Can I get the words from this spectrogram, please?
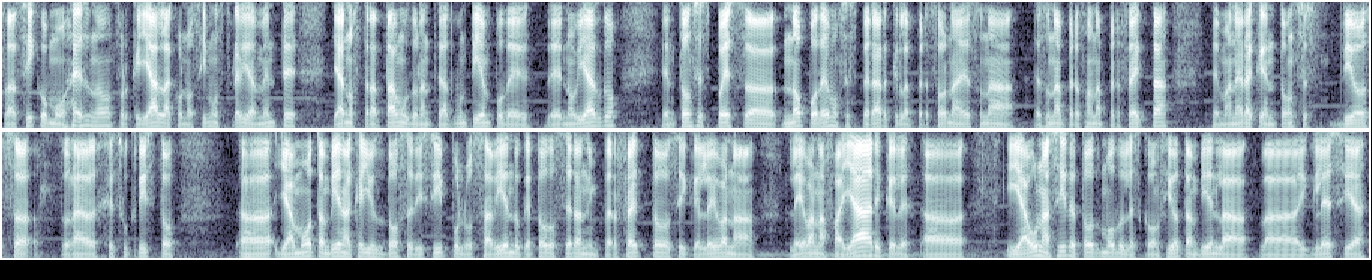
pues así como es no porque ya la conocimos previamente ya nos tratamos durante algún tiempo de, noviazgo. Entonces pues ah, no podemos esperar que la persona es una es una persona perfecta de manera que entonces Dios uh, Jesucristo llamó también a aquellos doce discípulos sabiendo que todos eran imperfectos y que le iban a, le iban a fallar y que y aún así de todos modos les confió también la, iglesia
